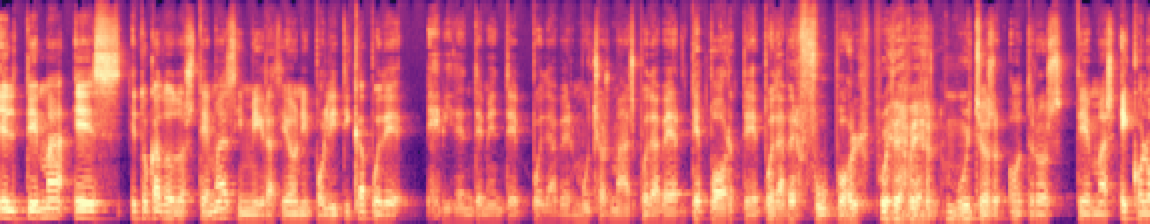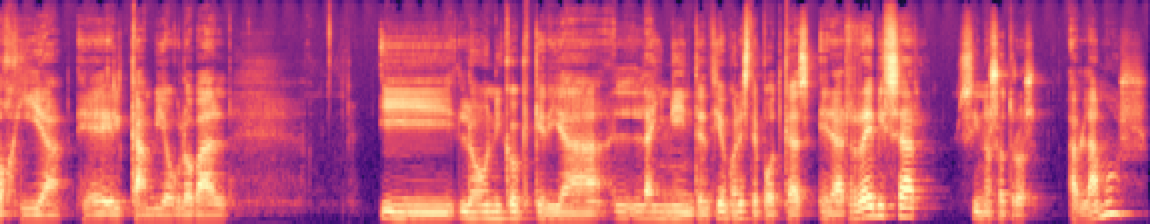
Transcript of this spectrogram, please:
El tema es, he tocado dos temas, inmigración y política, puede Evidentemente puede haber muchos más, puede haber deporte, puede haber fútbol, puede haber muchos otros temas, ecología, eh, el cambio global. Y lo único que quería, la, mi intención con este podcast era revisar si nosotros hablamos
